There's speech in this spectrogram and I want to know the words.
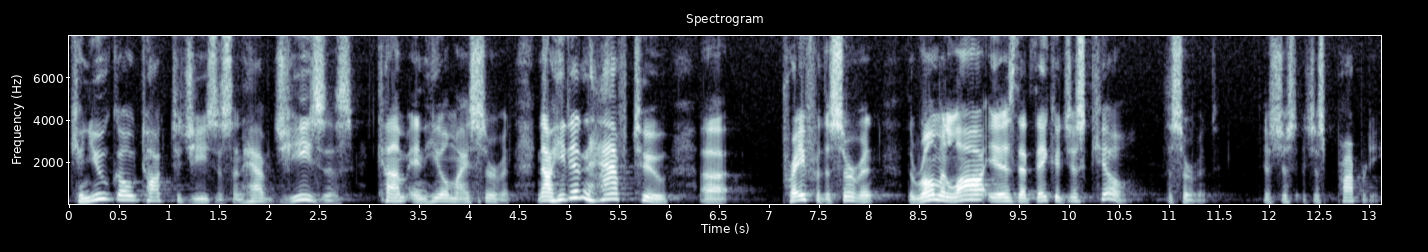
"Can you go talk to Jesus and have Jesus come and heal my servant?" Now he didn't have to uh, pray for the servant. The Roman law is that they could just kill the servant. It's just it's just property.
